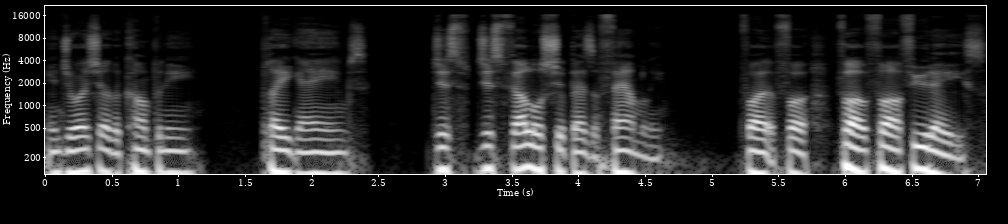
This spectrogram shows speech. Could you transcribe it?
enjoy each other company, play games, just just fellowship as a family for for for for a few days.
